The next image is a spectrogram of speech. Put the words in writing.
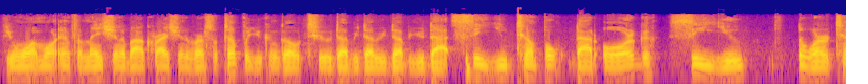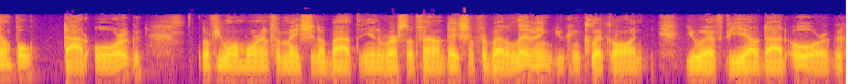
If you want more information about Christ Universal Temple, you can go to www.cutemple.org, cu, the word temple.org. Or if you want more information about the Universal Foundation for Better Living, you can click on ufbl.org.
